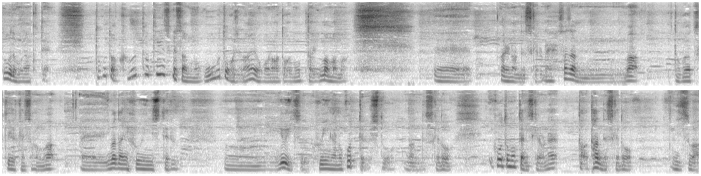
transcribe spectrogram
そうでもなくて。ってことは桑田佳祐さんも大男じゃないのかなと思ったりまあまあまあ、えー、あれなんですけどね。サザンは桑田佳祐さんはいま、えー、だに封印してるうん唯一封印が残ってる人なんですけど行こうと思ったんですけどね。たんですけど実は。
